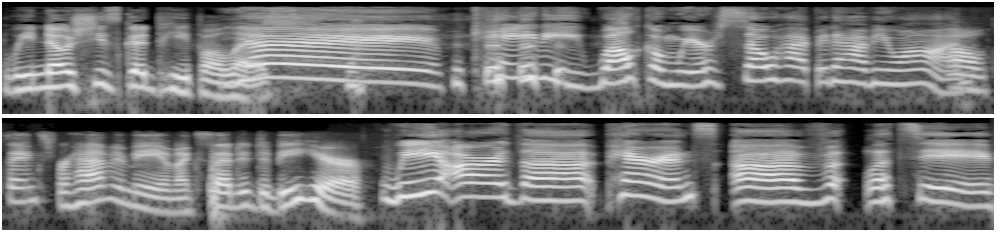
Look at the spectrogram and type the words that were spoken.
we know she's good people, Liz. Yay! Katie, welcome. We are so happy to have you on. Oh, thanks for having me. I'm excited to be here. We are the parents of, let's see,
